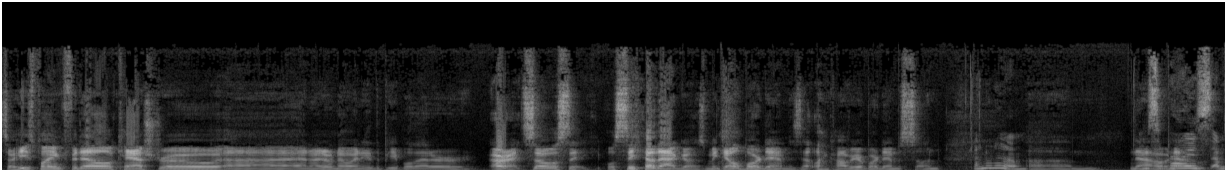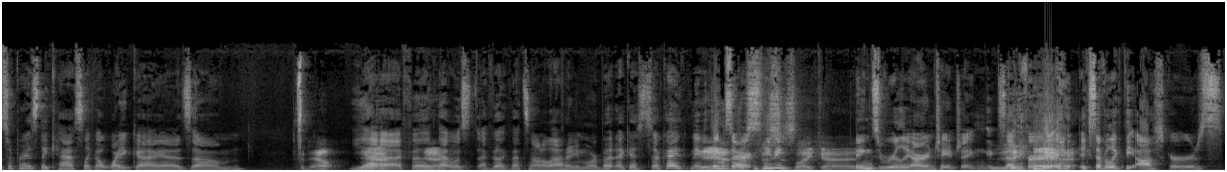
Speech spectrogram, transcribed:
So he's playing Fidel Castro, uh, and I don't know any of the people that are. All right, so we'll see. We'll see how that goes. Miguel Bardem is that like Javier Bardem's son? I don't know. Uh, No, I'm no, surprised. I'm surprised they cast like a white guy as um Fidel. Yeah, I feel like yeah. that was. I feel like that's not allowed anymore. But I guess okay. Maybe Yeah, things are. this, this maybe is like a things really aren't changing, except for Yeah. except for like the Oscars.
